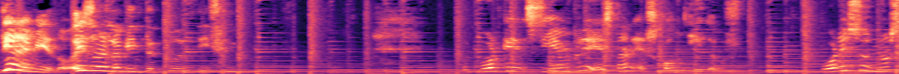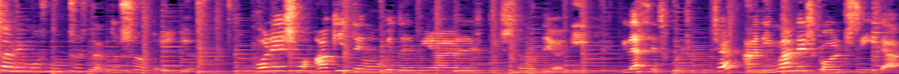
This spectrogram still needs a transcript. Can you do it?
Tiene miedo, eso es lo que intento decir porque siempre están escondidos. Por eso no sabemos muchos datos sobre ellos. Por eso aquí tengo que terminar el episodio y gracias por escuchar Animales con Sira.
